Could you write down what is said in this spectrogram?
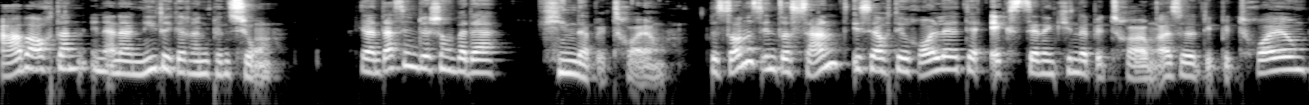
aber auch dann in einer niedrigeren Pension. Ja, und da sind wir schon bei der Kinderbetreuung. Besonders interessant ist ja auch die Rolle der externen Kinderbetreuung, also die Betreuung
